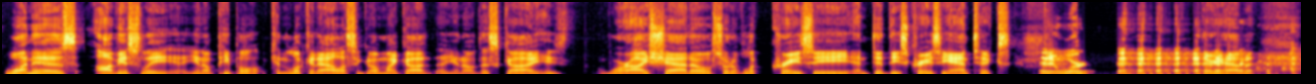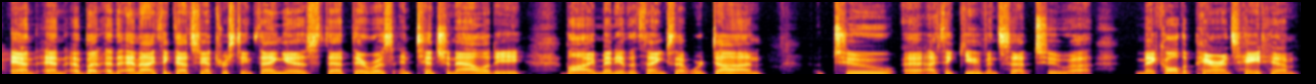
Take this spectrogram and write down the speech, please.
One is obviously, you know, people can look at Alice and go, oh my God, you know, this guy, he's wore eyeshadow, sort of looked crazy and did these crazy antics. And it worked. There you have it. And and uh, but and I think that's the interesting thing is that there was intentionality by many of the things that were done to uh, I think you even said to uh, make all the parents hate him,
